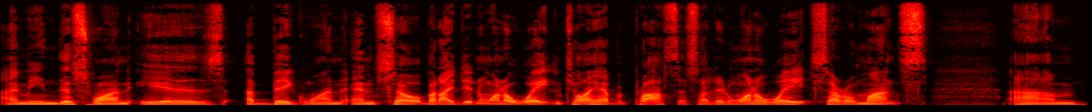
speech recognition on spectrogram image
I mean, this one is a big one, and so. But I didn't want to wait until I have a process. I didn't want to wait several months. Um,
